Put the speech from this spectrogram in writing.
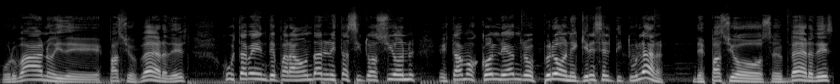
urbano y de espacios verdes. Justamente para ahondar en esta situación, estamos con Leandro Prone, quien es el titular de Espacios Verdes,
